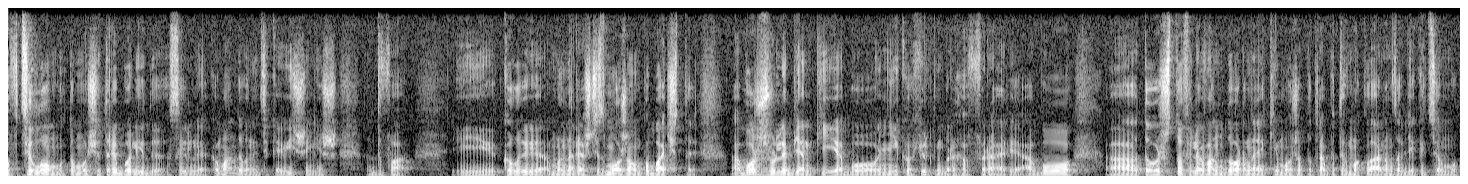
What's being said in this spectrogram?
в цілому, тому що три боліди сильної команди вони цікавіші, ніж два. І коли ми нарешті зможемо побачити або Жуля Б'янкі, або Ніко Хюлькенберга в Феррарі, або е, того ж Стофіля Ван Дорна, який може потрапити в Макларен завдяки цьому,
